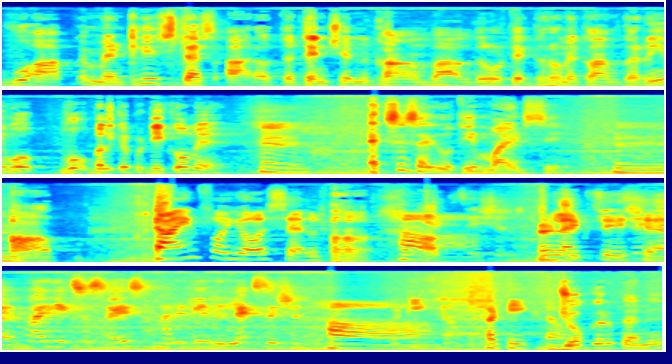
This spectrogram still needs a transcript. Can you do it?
वो आपका मेंटली स्ट्रेस आ रहा होता है टेंशन काम भाग दौड़ होते घरों में काम कर रही है वो वो बल्कि फटीकों में एक्सरसाइज हम्म। होती है माइंड से। हम्म। आप टाइम फॉर योर सेल्फ हाँ रिलैक्सेशन हमारी एक्सरसाइज हमारे लिए रिलैक्सेशन हाँ। जोगर पहने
